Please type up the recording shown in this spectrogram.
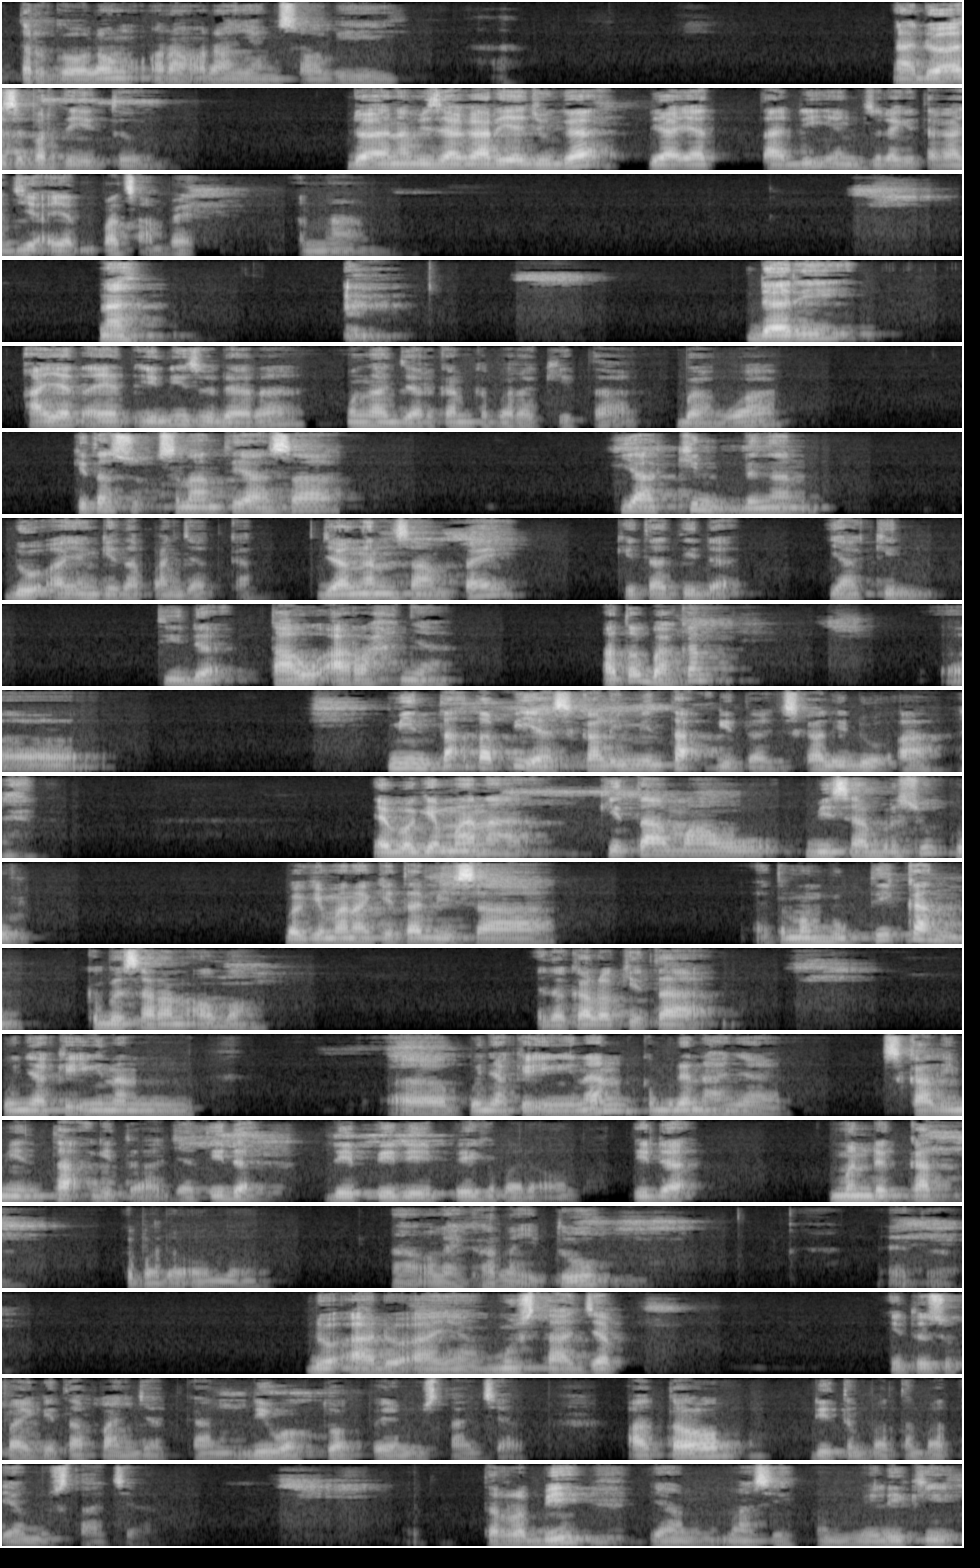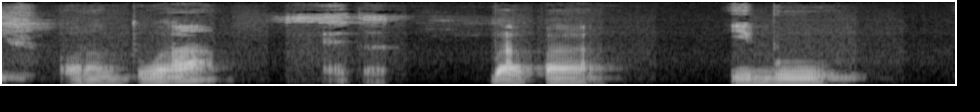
Tergolong orang-orang yang solih. Nah doa seperti itu. Doa Nabi Zakaria juga di ayat tadi yang sudah kita kaji ayat 4 sampai 6. Nah, dari ayat-ayat ini saudara mengajarkan kepada kita bahwa kita senantiasa yakin dengan doa yang kita panjatkan. Jangan sampai kita tidak yakin, tidak tahu arahnya, atau bahkan e, minta tapi ya sekali minta gitu sekali doa. ya bagaimana kita mau bisa bersyukur bagaimana kita bisa itu membuktikan kebesaran Allah. Itu kalau kita punya keinginan uh, punya keinginan kemudian hanya sekali minta gitu aja, tidak DP-DP kepada Allah, tidak mendekat kepada Allah. Nah, oleh karena itu doa-doa yang mustajab itu supaya kita panjatkan di waktu-waktu yang mustajab atau di tempat-tempat yang mustajab. Terlebih yang masih memiliki orang tua, yaitu bapak, ibu,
